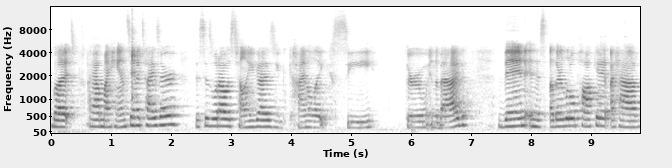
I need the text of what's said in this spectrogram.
but I have my hand sanitizer. This is what I was telling you guys you kind of like see through in the bag. Then in this other little pocket, I have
